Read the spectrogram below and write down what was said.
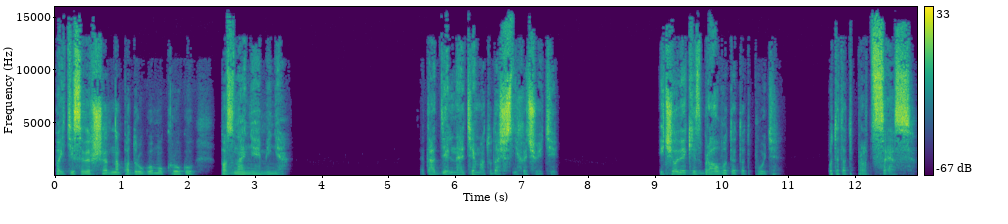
пойти совершенно по другому кругу познания меня. Это отдельная тема, туда сейчас не хочу идти. И человек избрал вот этот путь, вот этот процесс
